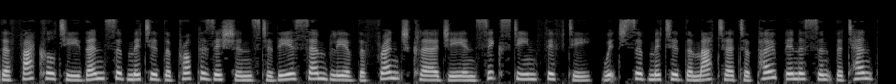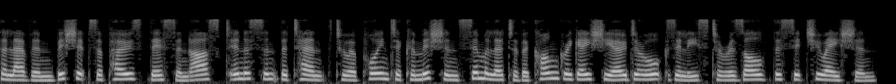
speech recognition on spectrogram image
The faculty then submitted the propositions to the Assembly of the French clergy in 1650, which submitted the matter to Pope Innocent X. Eleven bishops opposed this and asked Innocent X to appoint a commission similar to the Congregatio de Auxiliis to resolve the situation.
